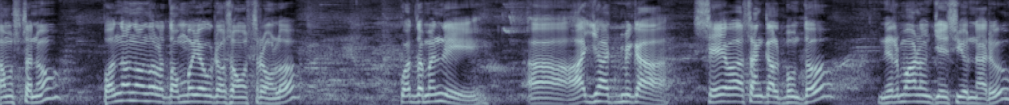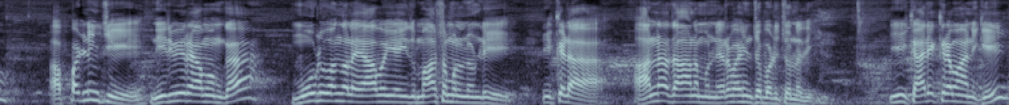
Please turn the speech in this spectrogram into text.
సంస్థను పంతొమ్మిది వందల తొంభై ఒకటో సంవత్సరంలో కొంతమంది ఆధ్యాత్మిక సేవా సంకల్పంతో నిర్మాణం చేసి ఉన్నారు. అప్పటి నుంచి నిర్విరామంగా మూడు వందల యాభై ఐదు మాసముల నుండి ఇక్కడ అన్నదానము నిర్వహించబడుతున్నది ఈ కార్యక్రమానికి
